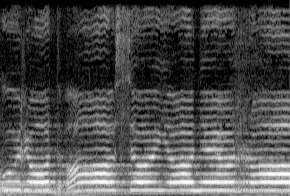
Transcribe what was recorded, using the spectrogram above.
kurio dvasioje nėra.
